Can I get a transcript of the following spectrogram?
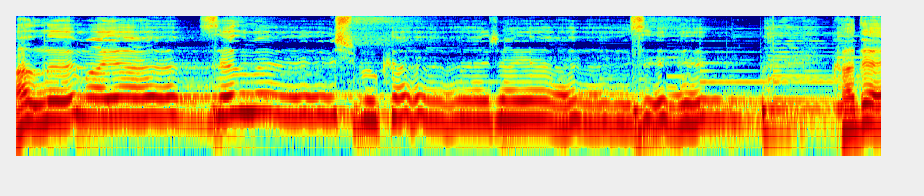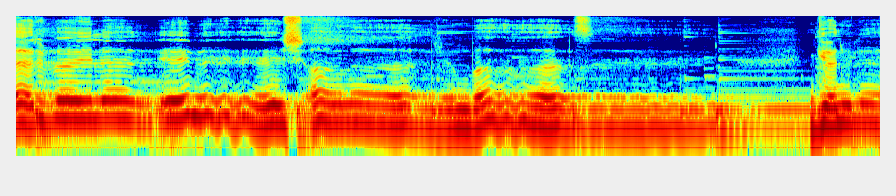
Alnıma yazılmış bu kara yazı. Kader böyle imiş ağlarım bazı. Gönüle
